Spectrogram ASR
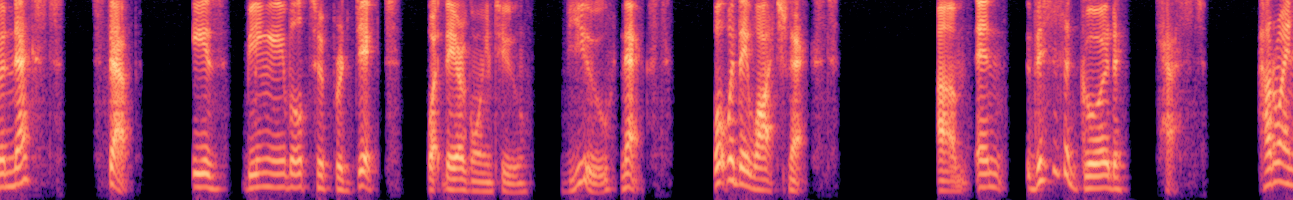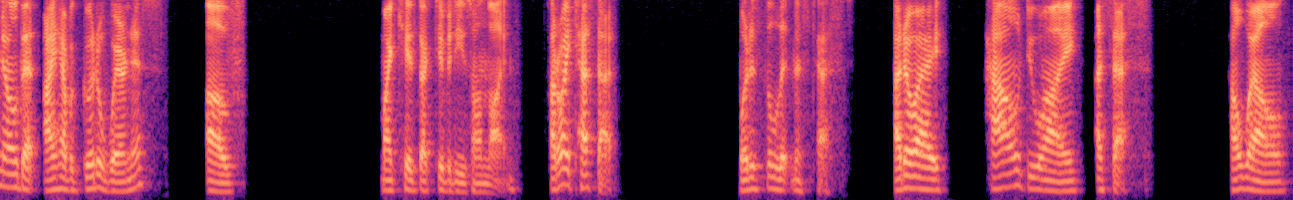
The next step is being able to predict what they are going to view next. What would they watch next? Um, and this is a good test. How do I know that I have a good awareness of my kids' activities online? How do I test that? What is the litmus test? How do I how do I assess how well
